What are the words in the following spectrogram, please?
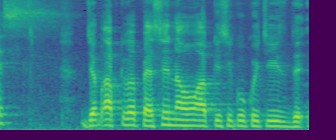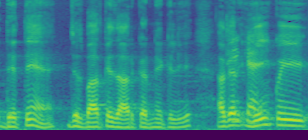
یس جب آپ کے پاس پیسے نہ ہوں آپ کسی کو کوئی چیز دیتے ہیں جذبات کا اظہار کرنے کے لیے اگر۔ یہی کوئی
